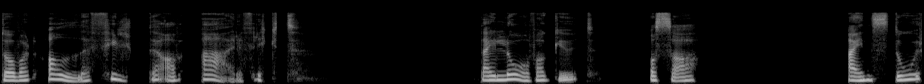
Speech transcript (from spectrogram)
Da vart alle fylte av ærefrykt. De lova Gud og sa, Ein stor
